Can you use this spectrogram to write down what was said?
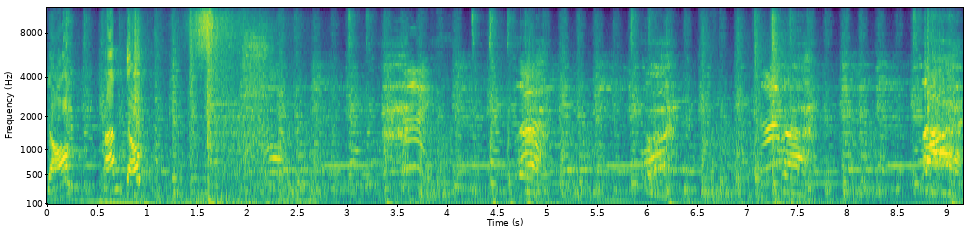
hai ba năm tám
